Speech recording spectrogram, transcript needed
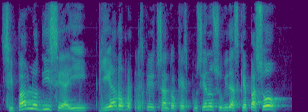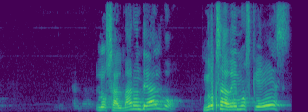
si Pablo dice ahí, guiado por el Espíritu Santo, que expusieron su vida, ¿qué pasó? Lo salvaron de algo. No sabemos qué es,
